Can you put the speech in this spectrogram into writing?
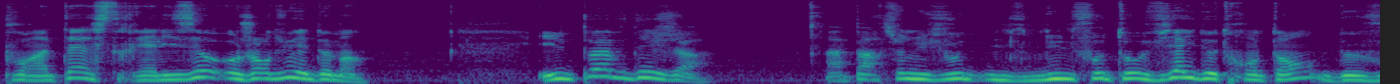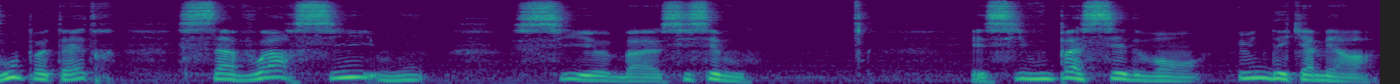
pour un test réalisé aujourd'hui et demain. Ils peuvent déjà, à partir d'une photo vieille de 30 ans, de vous peut-être, savoir si, euh, bah, si c'est vous. Et si vous passez devant une des caméras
